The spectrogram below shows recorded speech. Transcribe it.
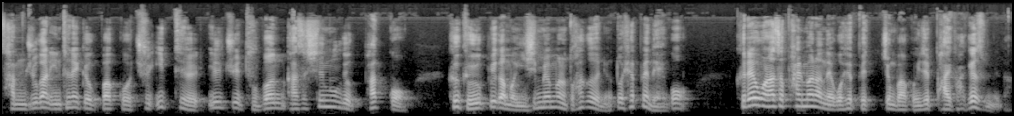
3주간 인터넷 교육 받고 주 이틀, 일주일에 두 번 가서 실무 교육 받고 그 교육비가 뭐 20몇만 원 또 하거든요. 또 협회 내고 그러고 나서 8만 원 내고 협회증 받고 이제 바, 바뀌었습니다.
